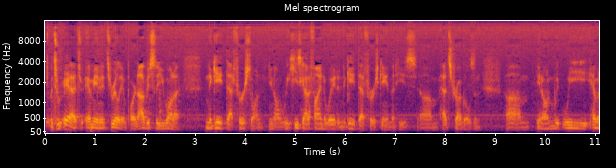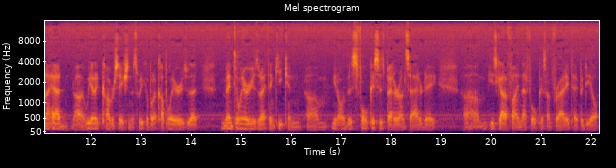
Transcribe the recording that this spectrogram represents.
It's, yeah, it's, I mean, it's really important. Obviously, you want to negate that first one. You know, we, he's got to find a way to negate that first game that he's um, had struggles and um, you know, and we, we, him and I had, uh, we had a conversation this week about a couple areas that, mental areas that I think he can, um, you know, this focus is better on Saturday. Um, he's got to find that focus on Friday type of deal.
